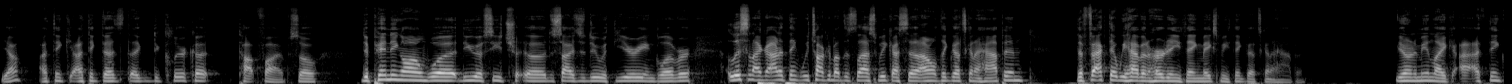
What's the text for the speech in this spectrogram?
yeah. I think I think that's the, the clear cut top five. So depending on what the UFC uh, decides to do with Jiri and Glover, listen, I gotta think. We talked about this last week. I said I don't think that's gonna happen. The fact that we haven't heard anything makes me think that's gonna happen. You know what I mean? Like I think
